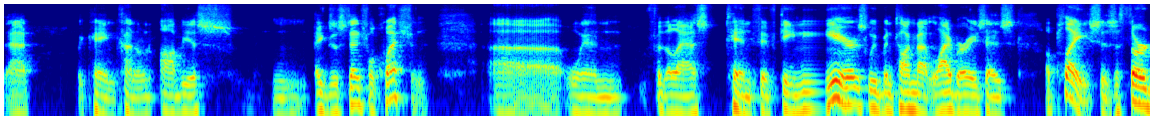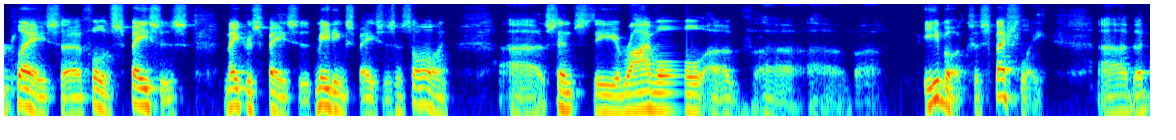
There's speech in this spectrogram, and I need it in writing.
That became kind of an obvious mm, existential question uh, when for the last 10, 15 years, we've been talking about libraries as a place, as a third place, uh, full of spaces, maker spaces, meeting spaces, and so on. Uh, since the arrival of, uh, of uh, ebooks, especially, uh, the,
